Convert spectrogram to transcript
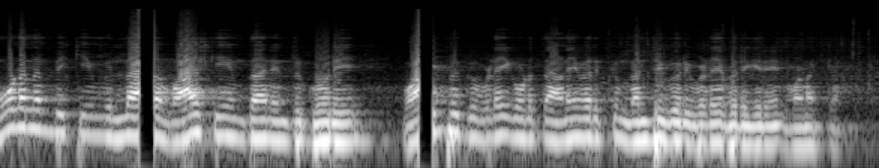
மூடநம்பிக்கையும் இல்லாத வாழ்க்கையும் தான் என்று கூறி வாய்ப்புக்கு விடை கொடுத்த அனைவருக்கும் நன்றி கூறி விடைபெறுகிறேன். வணக்கம்.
